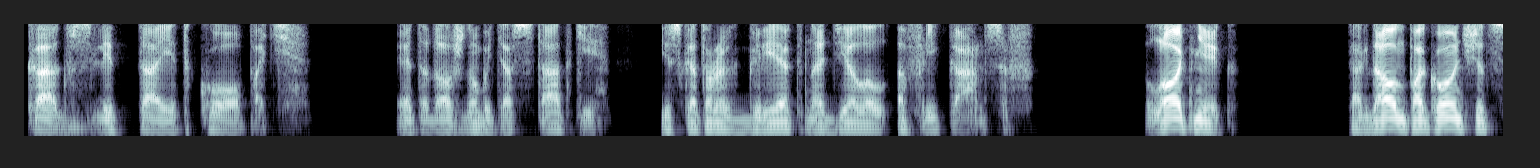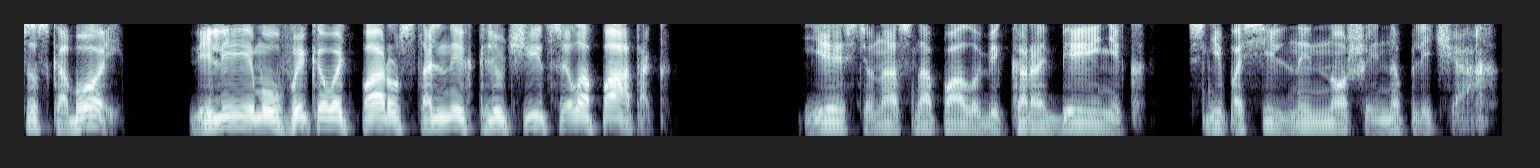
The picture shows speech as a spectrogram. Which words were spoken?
Как взлетает копоть! Это должно быть остатки, из которых грек наделал африканцев. Плотник, когда он покончит со скобой, вели ему выковать пару стальных ключиц и лопаток. Есть у нас на палубе корабейник с непосильной ношей на плечах.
